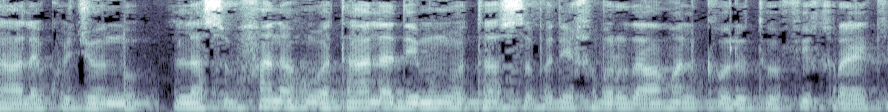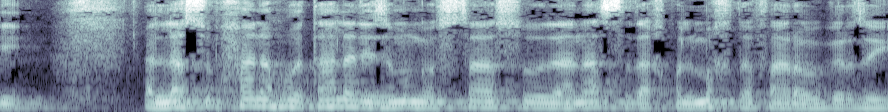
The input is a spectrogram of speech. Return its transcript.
تعالی کو جون الله سبحانه و تعالی دې موږ تاسو په دې خبرو د عمل کولو توفیق راکړي الله سبحانه و تعالی دې زموږ استاد او د ناس د خپل مخ د فارو ګرځي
